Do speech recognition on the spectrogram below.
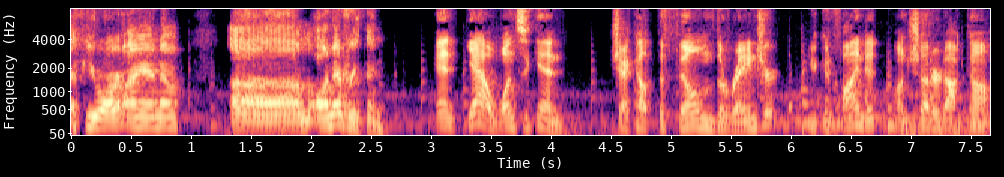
F U R I N O um, on everything. And yeah, once again, check out the film The Ranger. You can find it on Shudder.com.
